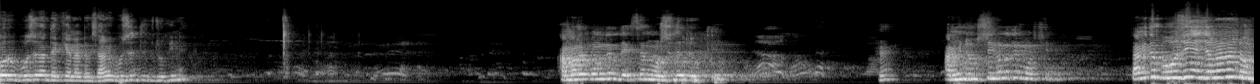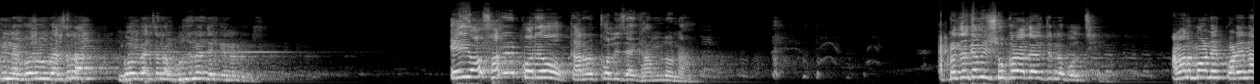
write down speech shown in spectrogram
গরু বুঝে না দেখে না ঢুকছে। আমি বুঝে দিকে ঢুকি না আমার কোনদিন দেখছেন মসজিদে ঢুকতে? হ্যাঁ? আমি ঢুকছি কোনোদিন মসজিদে? আমি তো বুঝি এই জন্য না ঢুকি না গরু বেচারা গরু বেচারা বুঝে না দেখে না ঢুকছে এই অফারের পরেও কারোর কলিজায় ঘামলো না। আপনাদেরকে আমি শুক্র আদায়ের জন্য বলছি, আমার মনে পড়ে না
